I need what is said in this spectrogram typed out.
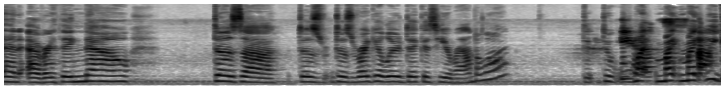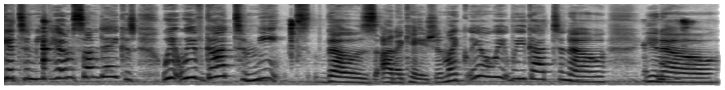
and everything. Now, does uh does does regular Dick is he around a lot? Do, do, Yes. might, might, might we get to meet him someday? Because we, we've got to meet those on occasion. Like, you know, we, we got to know, you know,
